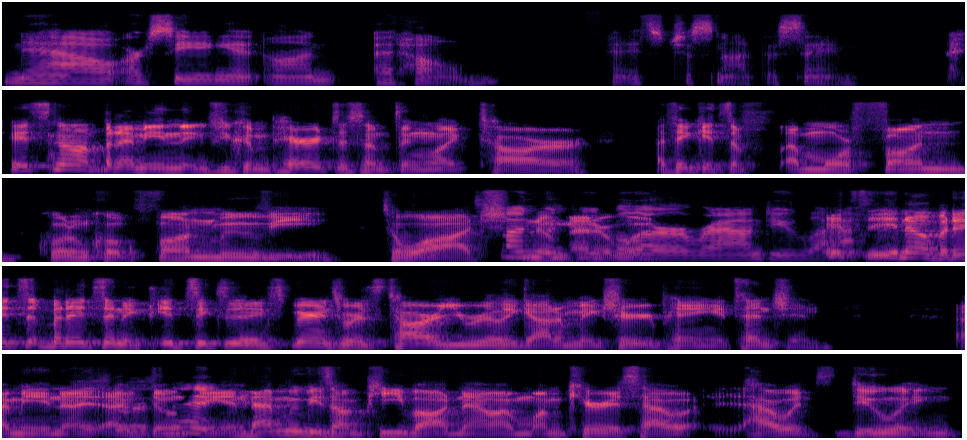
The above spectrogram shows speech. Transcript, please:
now are seeing it on at home, and it's just not the same. It's not, but I mean, if you compare it to something like Tar, I think it's a, a more fun, quote unquote, fun movie to watch, no matter people what. are around you laughing. It's you know, but it's but it's an it's, it's an experience where it's Tar. You really got to make sure you're paying attention. I mean, I, I don't thing. think, and that movie's on PVOD now. I'm I'm curious how how it's doing.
